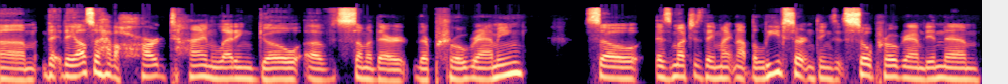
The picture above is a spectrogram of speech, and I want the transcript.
um, they, they also have a hard time letting go of some of their their programming. So as much as they might not believe certain things it's so programmed in them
